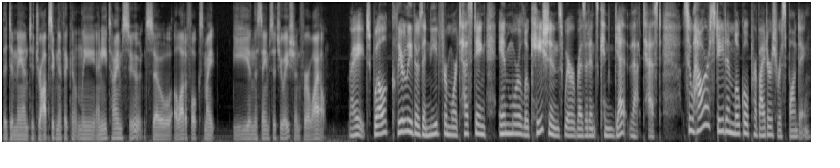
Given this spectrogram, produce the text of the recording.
the demand to drop significantly anytime soon. So a lot of folks might be in the same situation for a while. Right. Well, clearly there's a need for more testing and more locations where residents can get that test. So, how are state and local providers responding?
